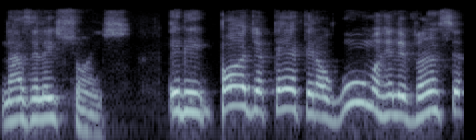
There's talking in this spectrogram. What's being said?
nas eleições. Ele pode até ter alguma relevância,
